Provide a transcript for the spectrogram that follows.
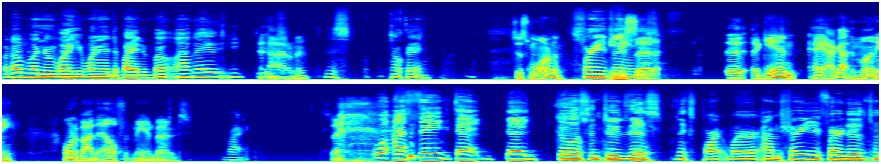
But I'm wondering why he wanted to buy the boat. I mean, I don't know. Just okay. Just wanted them. Strange He things. just said, uh, again, hey, I got the money. I want to buy the Elephant Man bones. Right. So, Well, I think that that goes into this next part where I'm sure you've heard of the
